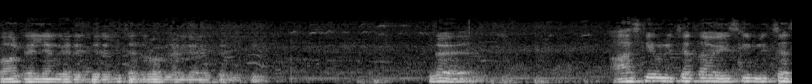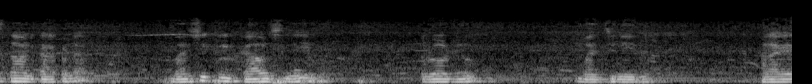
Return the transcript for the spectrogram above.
పవన్ కళ్యాణ్ గారి ఇద్దరికి చంద్రబాబు నాయుడు గారి ఇద్దరికి అంటే ఆ స్కీములు ఇచ్చేస్తాం ఈ స్కీములు ఇచ్చేస్తాం అని కాకుండా మనిషికి కావాల్సినవి రోడ్లు మంచినీరు అలాగే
